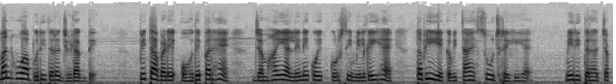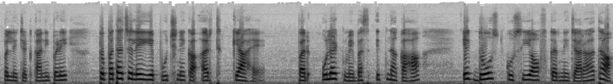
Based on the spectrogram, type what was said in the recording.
मन हुआ बुरी तरह झिड़क दे। पिता बड़े ओहदे पर हैं। जम्हाइयाँ लेने को एक कुर्सी मिल गई है। तभी ये कविताएँ सूझ रही है। मेरी तरह चप्पल चटकानी पड़े तो पता चले ये पूछने का अर्थ क्या है। पर उलट में बस इतना कहा, एक दोस्त को सी ऑफ़ करने जा रहा था।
